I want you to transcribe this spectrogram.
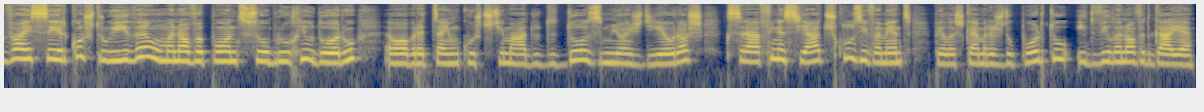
Vai ser construída uma nova ponte sobre o Rio Douro. A obra tem um custo estimado de 12 milhões de euros, que será financiado exclusivamente pelas câmaras do Porto e de Vila Nova de Gaia.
